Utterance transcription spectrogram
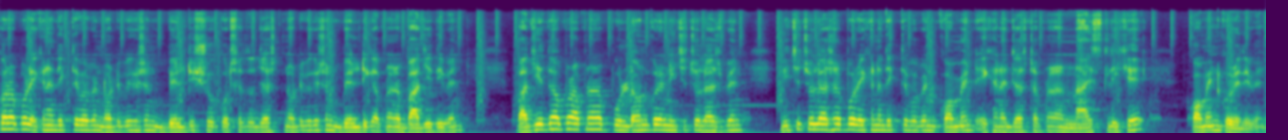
করার পর এখানে দেখতে পারবেন নোটিফিকেশন বেলটি শো করছে। তো জাস্ট নোটিফিকেশন বেলটিকে আপনারা বাজিয়ে দিবেন। বাজিয়ে দেওয়ার পর আপনারা পুল ডাউন করে নিচে চলে আসবেন। নিচে চলে আসার পর এখানে দেখতে পাবেন কমেন্ট এখানে জাস্ট আপনারা নাইস লিখে কমেন্ট করে দেবেন।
